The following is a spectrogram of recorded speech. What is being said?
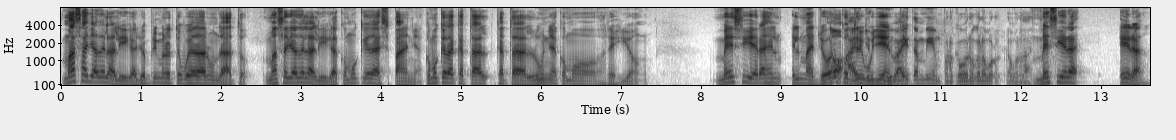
más allá de la liga, yo primero te voy a dar un dato. Más allá de la liga, ¿cómo queda España? ¿Cómo queda Catal- Cataluña como región? Messi era el, el mayor No, ahí- yo- yo contribuyente. iba ahí también, pero qué bueno que lo, abor- lo abordaste. Messi era, era,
